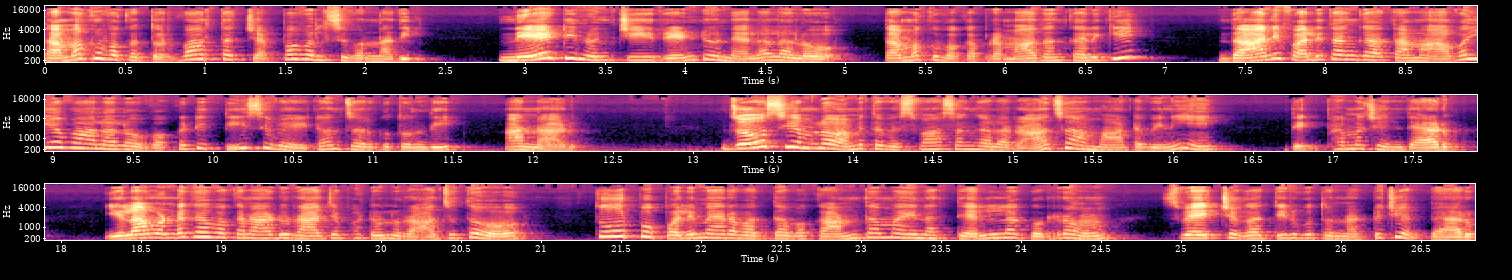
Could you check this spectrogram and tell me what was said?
తమకు ఒక దుర్వార్త చెప్పవలసి ఉన్నది. నేటి నుంచి రెండు నెలలలో తమకు ఒక ప్రమాదం కలిగి దాని ఫలితంగా తమ అవయవాలలో ఒకటి తీసివేయటం జరుగుతుంది అన్నాడు. జోస్యంలో అమిత విశ్వాసం గల రాజు ఆ మాట విని దిగ్భ్రమ చెందాడు. ఇలా ఉండగా ఒకనాడు రాజభటులు రాజుతో తూర్పు పొలిమేర వద్ద ఒక అందమైన తెల్ల గుర్రం స్వేచ్ఛగా తిరుగుతున్నట్టు చెప్పారు.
